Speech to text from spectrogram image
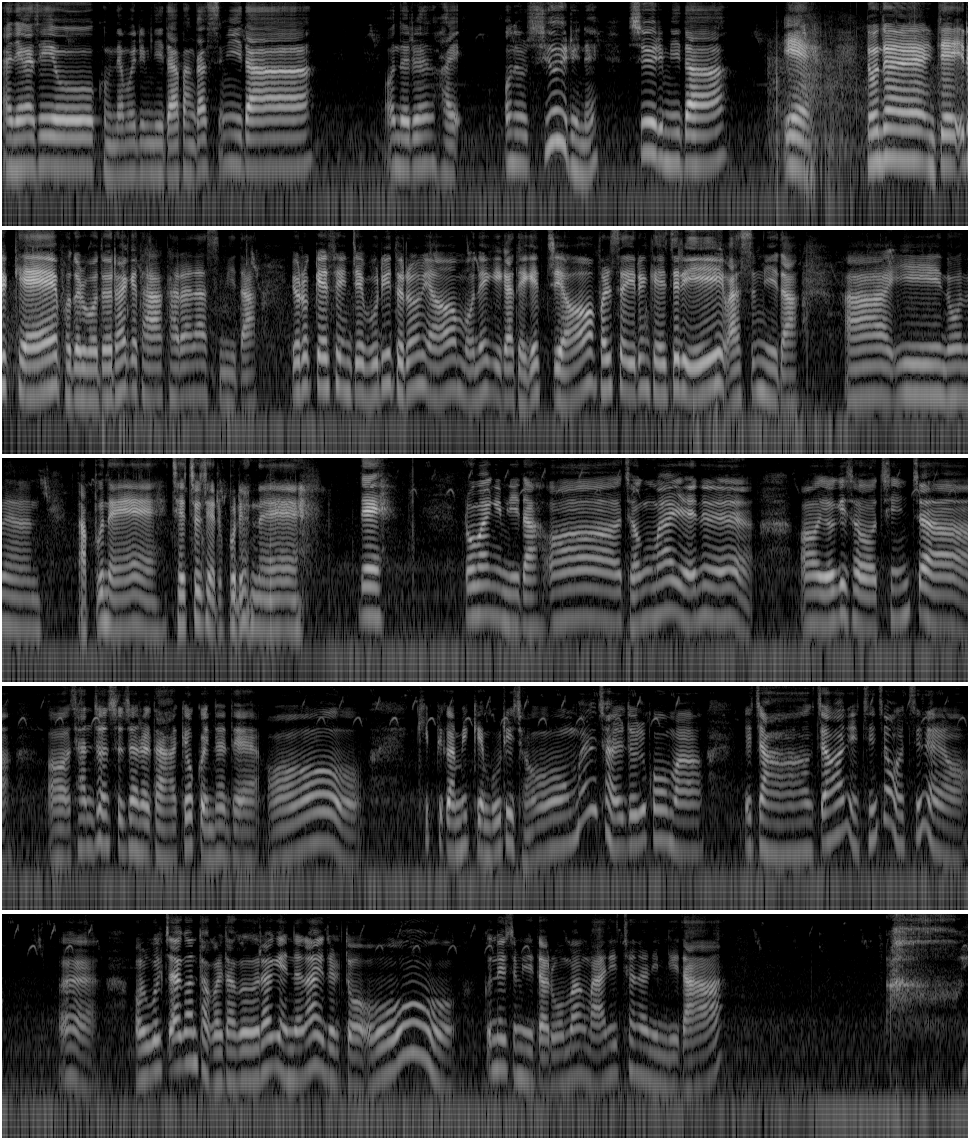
안녕하세요. 콩나물입니다. 반갑습니다. 오늘은 화 오늘 수요일이네. 수요일입니다. 예. 눈을 이제 이렇게 보들보들하게 다 갈아놨습니다. 이렇게 해서 이제 물이 들으면 모내기가 되겠지요. 벌써 이런 계절이 왔습니다. 아, 이 노는 나쁘네. 제초제를 뿌렸네. 네. 로망입니다. 아, 정말 얘는 어, 여기서 진짜 어, 산전수전을 다 겪고 있는데, 어, 깊이가 있게 물이 정말 잘 들고 막이 짱짱하니 진짜 멋지네요. 예, 얼굴 작은 다글다글하게 있는 아이들도 오 끝내줍니다. 로망 12,000원입니다.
